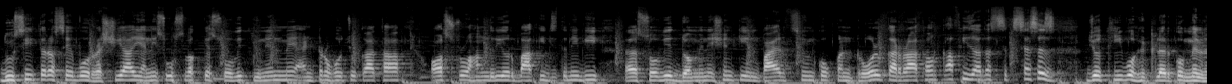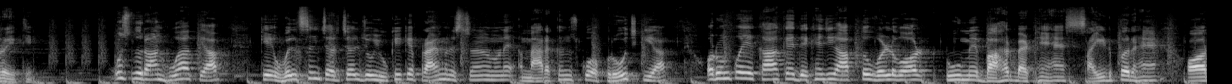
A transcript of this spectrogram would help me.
دوسری طرف سے وہ رشیا یعنی اس وقت کے سوویت یونین میں انٹر ہو چکا تھا۔ آسٹرو ہنگری اور باقی جتنی بھی سوویت ڈومینیشن کی امپائر تھی ان کو کنٹرول کر رہا تھا اور کافی زیادہ سکسیسز جو تھیں وہ ہٹلر کو مل رہی تھیں۔ اس دوران ہوا کیا کہ ولسن چرچل، جو یو کے کے پرائم منسٹر ہیں، انہوں نے امریکنز کو اپروچ کیا اور ان کو یہ کہا کہ دیکھیں جی آپ تو ورلڈ وار ٹو میں باہر بیٹھے ہیں سائڈ پر ہیں اور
